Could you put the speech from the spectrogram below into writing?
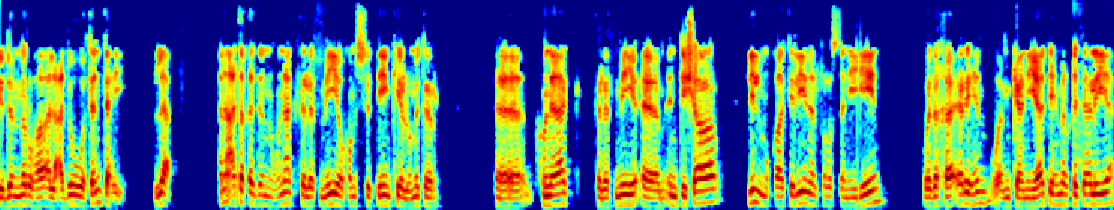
يدمرها العدو وتنتهي. لا. أنا أعتقد أن هناك 365 كيلو متر هناك 300 انتشار للمقاتلين الفلسطينيين وذخائرهم وإمكانياتهم القتالية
